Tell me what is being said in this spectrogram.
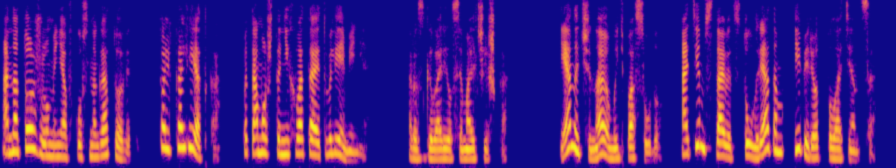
Она тоже у меня вкусно готовит, только летка, потому что не хватает времени, разговорился мальчишка. Я начинаю мыть посуду, а Тим ставит стул рядом и берет полотенце.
